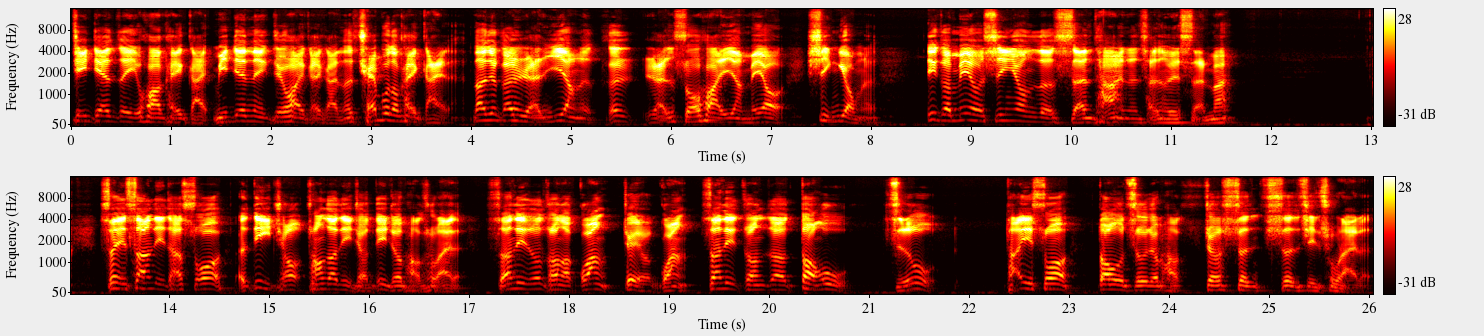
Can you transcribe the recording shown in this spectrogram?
今天这一话可以改，明天那句话也可以改，那全部都可以改，那就跟人一样的，跟人说话一样，没有信用了。一个没有信用的神，他还能成为神吗？所以上帝他说，呃，地球创造地球，地球跑出来的。上帝说：“创造光就有光。”上帝创造动物、植物，他一说动物、植物就跑，就生设计出来了。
